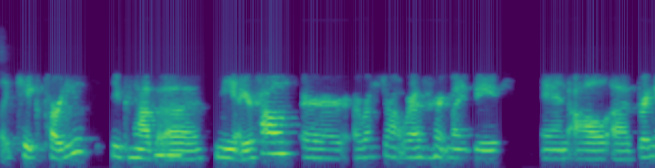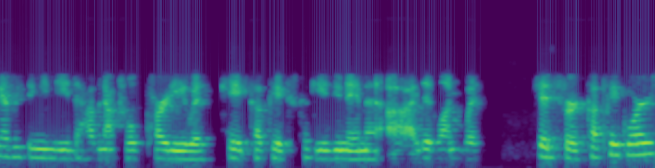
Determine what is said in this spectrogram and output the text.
like cake parties. You can have mm-hmm. uh, me at your house or a restaurant, wherever it might be, and I'll uh, bring everything you need to have an actual party with cake, cupcakes, cookies, you name it. Uh, I did one with kids for Cupcake Wars.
